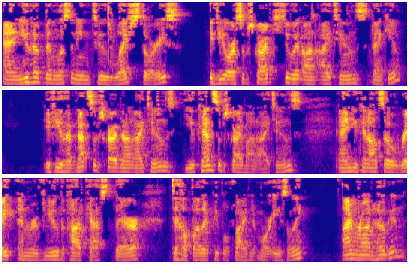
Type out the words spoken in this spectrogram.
And you have been listening to Life Stories. If you are subscribed to it on iTunes, thank you. If you have not subscribed on iTunes, you can subscribe on iTunes. And you can also rate and review the podcast there to help other people find it more easily. I'm Ron Hogan,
